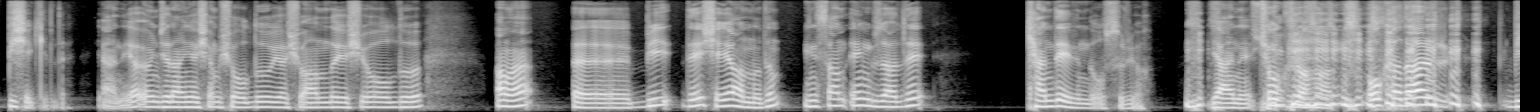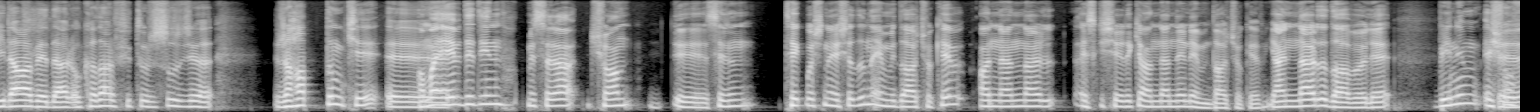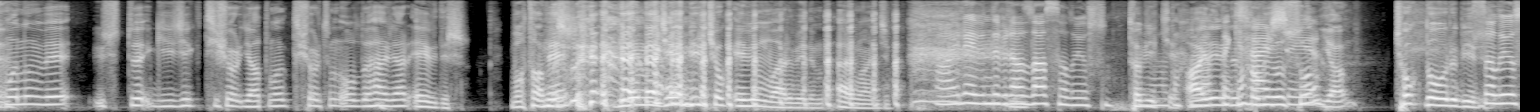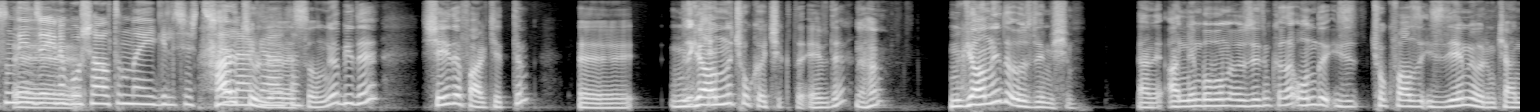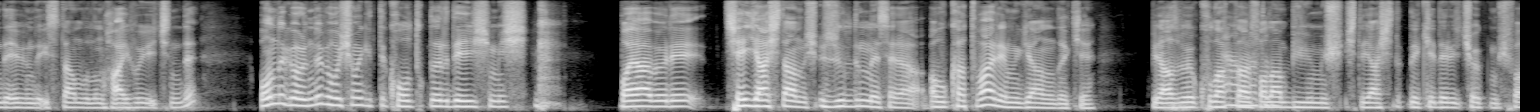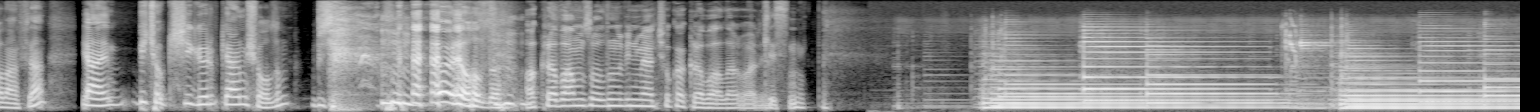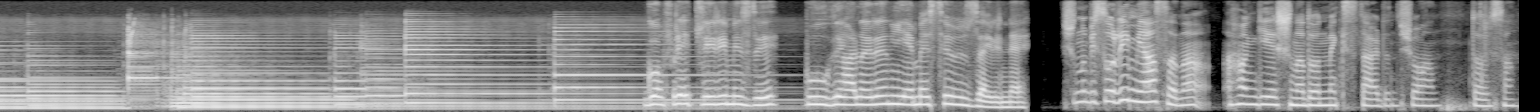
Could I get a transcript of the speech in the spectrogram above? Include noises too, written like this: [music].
Bir şekilde. Yani ya önceden yaşamış olduğu ya şu anda yaşıyor olduğu. Ama eee, bir de şeyi anladım. İnsan en güzel de kendi evinde osuruyor. [laughs] Yani çok rahat. O kadar [laughs] bilabeder, o kadar fütursuzca rahattım ki. eee, Ama ev dediğin mesela şu an e, senin tek başına yaşadığın ev mi daha çok ev? Annenler Eskişehir'deki annenlerin evi mi daha çok ev? Yani nerede daha böyle Benim eşofmanım ve üstte giyecek tişört, yatmalık tişörtümün olduğu her yer evdir. Vatandır? Bilemeyeceğim birçok evim var benim Erman'cığım. Aile evinde biraz daha salıyorsun. Tabii ki. Aile evinde salıyorsun. şeyi. ya Çok doğru bir Salıyorsun deyince Ee, yine boşaltımla ilgili çeşitli şeyler her türlü geldi. evet salınıyor. Bir de şeyi de fark ettim. Eee Müge Peki. Anlı çok açıktı evde. aha. Müge Anlı'yı da özlemişim. Yani annem babamı özlediğim kadar onu da iz- çok fazla izleyemiyorum kendi evimde İstanbul'un hayhuyu içinde. Onu da gördüğümde bir hoşuma gitti. Koltukları değişmiş. Baya böyle şey yaşlanmış. Üzüldüm mesela. Avukat var ya Müge Anlı'daki. Biraz böyle kulaklar Anladım. falan büyümüş. İşte yaşlılık lekeleri çökmüş falan filan. Yani birçok kişiyi görüp gelmiş oldum. [laughs] Öyle oldu. Akrabamız olduğunu bilmeyen çok akrabalar var ya. Kesinlikle. Gofretlerimizi Bulgarların yemesi üzerine. Şunu bir sorayım ya sana. Hangi yaşına dönmek isterdin şu an dönsen?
